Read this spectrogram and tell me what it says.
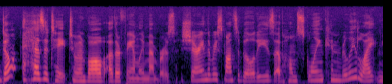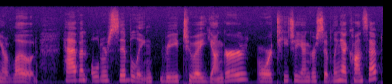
Don't hesitate to involve other family members. Sharing the responsibilities of homeschooling can really lighten your load. Have an older sibling read to a younger or teach a younger sibling a concept.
